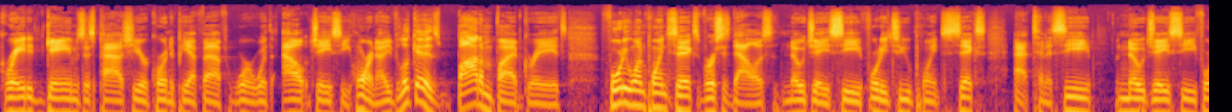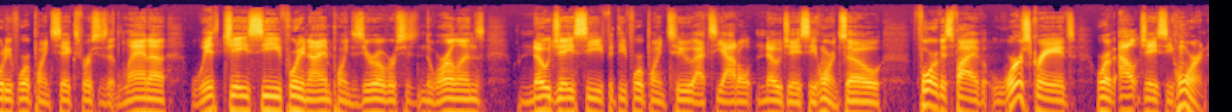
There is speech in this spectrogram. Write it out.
graded games this past year, according to PFF were without Jaycee Horn. Now, if you look at his bottom five grades, 41.6 versus Dallas, no Jaycee, 42.6 at Tennessee, no Jaycee, 44.6 versus Atlanta, with Jaycee, 49.0 versus New Orleans, no Jaycee, 54.2 at Seattle, no Jaycee Horn. So, four of his five worst grades were without Jaycee Horn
